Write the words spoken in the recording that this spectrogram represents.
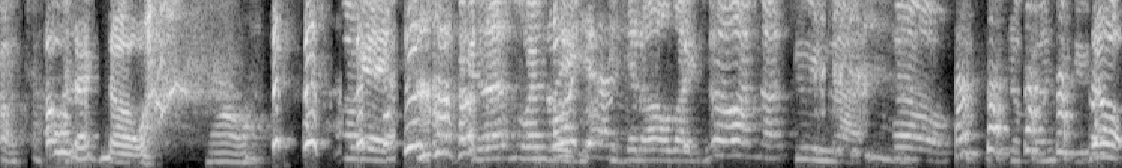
downtown. oh heck no. No. Okay, Okay, that's one Oh, thing. yeah. You get all like, no, I'm not doing that. No. I don't want to. No,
